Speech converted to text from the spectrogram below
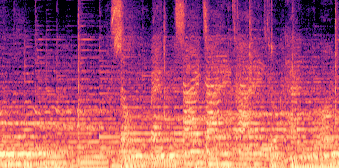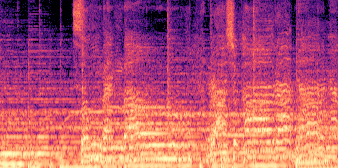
งทรงเป็นสายใจไทย ทรงแบ่งเบา ราชภาระนานา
